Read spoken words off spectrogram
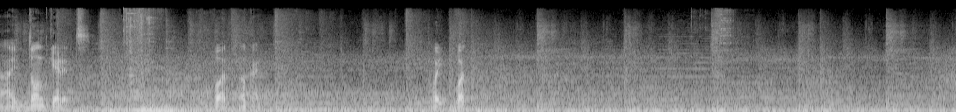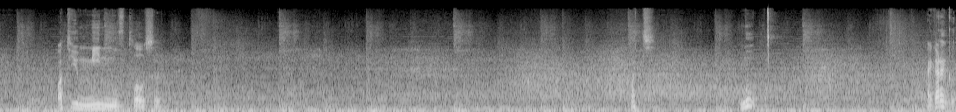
I don't get it. But, okay. Wait, what? What do you mean move closer? What? Move. I gotta go.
